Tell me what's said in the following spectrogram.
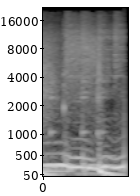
you.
